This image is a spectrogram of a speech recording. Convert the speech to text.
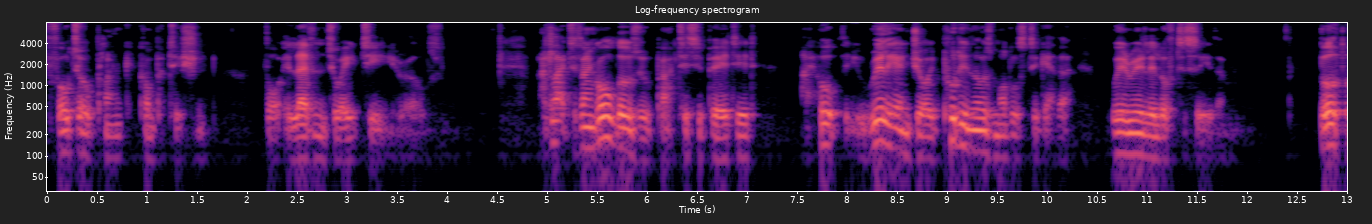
photo plank competition for 11 to 18 year olds. I'd like to thank all those who participated. I hope that you really enjoyed putting those models together. We really love to see them. But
